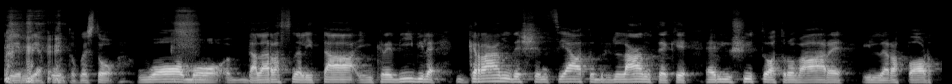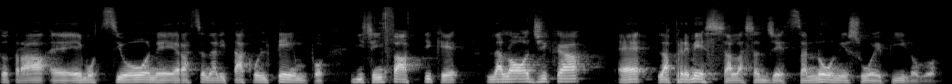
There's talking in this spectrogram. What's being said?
quindi appunto questo uomo dalla razionalità incredibile, grande scienziato brillante che è riuscito a trovare il rapporto tra eh, emozione e razionalità col tempo. Dice infatti che la logica è la premessa alla saggezza, non il suo epilogo.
